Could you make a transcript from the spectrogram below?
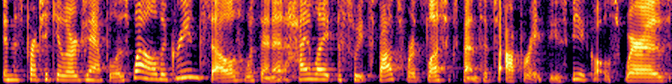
In this particular example as well, the green cells within it highlight the sweet spots where it's less expensive to operate these vehicles, whereas,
